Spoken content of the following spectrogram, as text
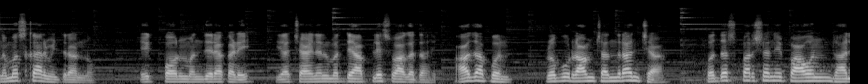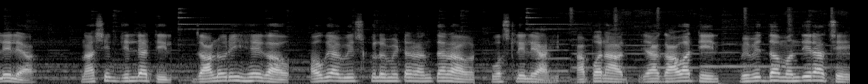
नमस्कार मित्रांनो एक पाऊल मंदिराकडे या चॅनलमध्ये आपले स्वागत आहे. आज आपण प्रभू रामचंद्रांच्या पदस्पर्शाने पावन झालेल्या नाशिक जिल्ह्यातील जानोरी हे गाव अवघ्या वीस किलोमीटर अंतरावर वसलेले आहे. आपण आज या गावातील विविध मंदिराचे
